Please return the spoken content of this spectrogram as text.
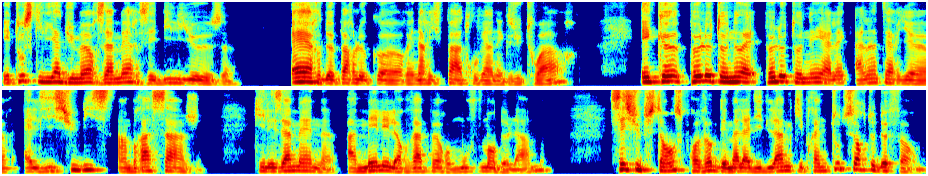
et tout ce qu'il y a d'humeurs amères et bilieuses, erdent par le corps et n'arrivent pas à trouver un exutoire, et que, pelotonnées à l'intérieur, elles y subissent un brassage qui les amène à mêler leur vapeur au mouvement de l'âme, ces substances provoquent des maladies de l'âme qui prennent toutes sortes de formes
